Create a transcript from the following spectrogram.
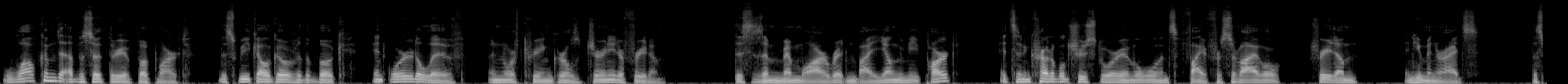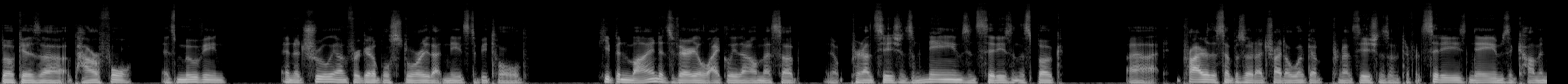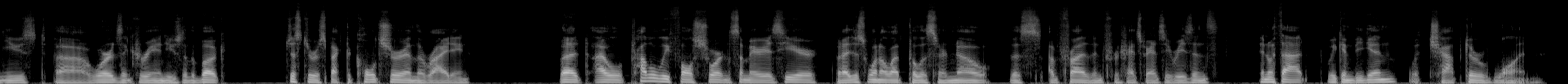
Welcome to episode three of Bookmarked. This week I'll go over the book In Order to Live A North Korean Girl's Journey to Freedom. This is a memoir written by Young Mi Park. It's an incredible true story of a woman's fight for survival, freedom, and human rights. This book is uh, powerful, it's moving, and a truly unforgettable story that needs to be told. Keep in mind, it's very likely that I'll mess up you know, pronunciations of names and cities in this book. Uh, prior to this episode, I tried to look up pronunciations of different cities, names, and common used uh, words in Korean used in the book, just to respect the culture and the writing. But I will probably fall short in some areas here, but I just want to let the listener know this upfront and for transparency reasons. And with that, we can begin with chapter one.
